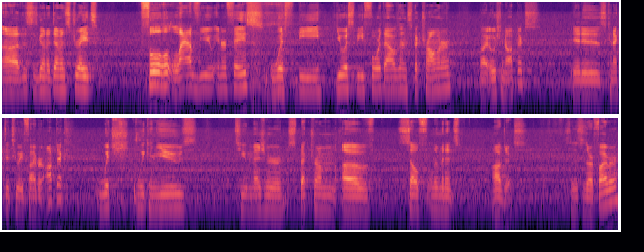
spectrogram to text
uh, this is going to demonstrate full LabVIEW interface with the USB 4000 spectrometer by Ocean Optics. It is connected to a fiber optic which we can use to measure spectrum of self-luminant objects. So this is our fiber.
